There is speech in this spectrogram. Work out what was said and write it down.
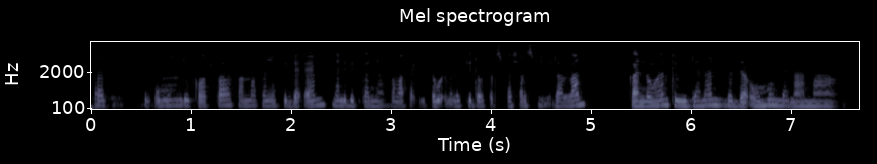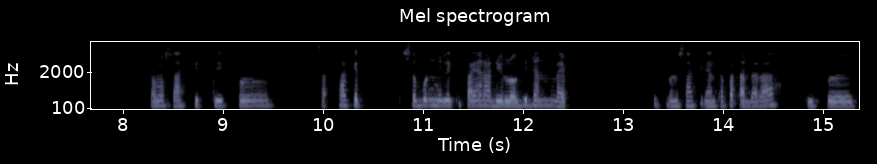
praktik umum di kota karena penyakit DM yang dideritanya rumah sakit tersebut memiliki dokter spesialis penyakit dalam, kandungan, kebidanan, bedah umum, dan anak. Rumah sakit tipe sakit tersebut memiliki pelayanan radiologi dan lab. Tipe rumah sakit yang tepat adalah tipe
